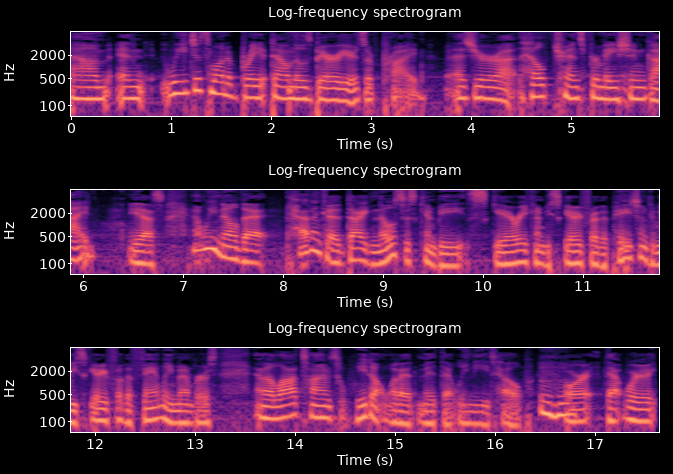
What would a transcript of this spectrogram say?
Um, and we just want to break down those barriers of pride as your uh, health transformation guide. Yes. And we know that having a diagnosis can be scary, can be scary for the patient, can be scary for the family members. And a lot of times we don't want to admit that we need help mm-hmm. or that we're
